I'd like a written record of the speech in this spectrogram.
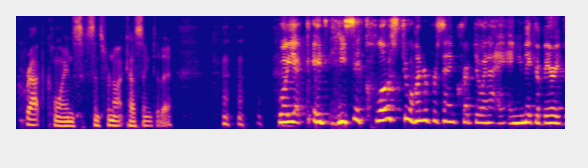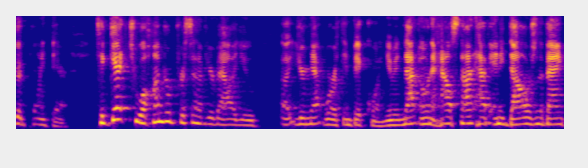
crap coins. Since we're not cussing today. well, yeah, it, he said close to 100% crypto, and I, and you make a very good point there. To get to 100% of your value, uh, your net worth in Bitcoin, I mean, not own a house, not have any dollars in the bank,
